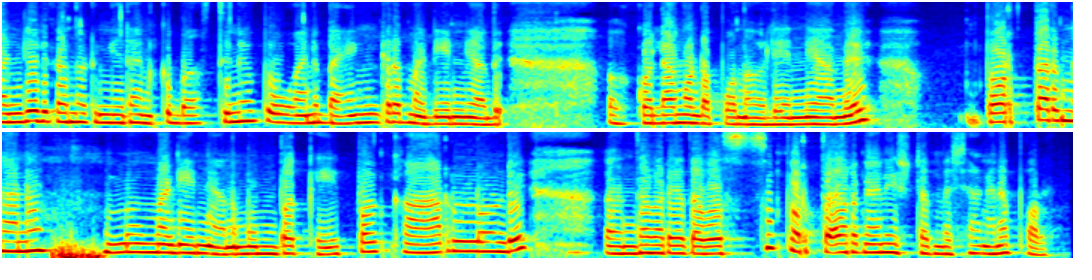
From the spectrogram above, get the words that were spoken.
വണ്ടി എടുക്കാൻ തുടങ്ങിയാൽ എനിക്ക് ബസ്സിന് പോകാൻ ഭയങ്കര മടി തന്നെയാണ് കൊല്ലാൻ കൊണ്ട പോകുന്ന പോലെ തന്നെയാണ് പുറത്തിറങ്ങാനും മടി തന്നെയാണ് മുമ്പൊക്കെ. ഇപ്പം കാറുള്ളതുകൊണ്ട് എന്താ പറയുക ദിവസം പുറത്തിറങ്ങാൻ ഇഷ്ടം. പക്ഷെ അങ്ങനെ പുറത്ത്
